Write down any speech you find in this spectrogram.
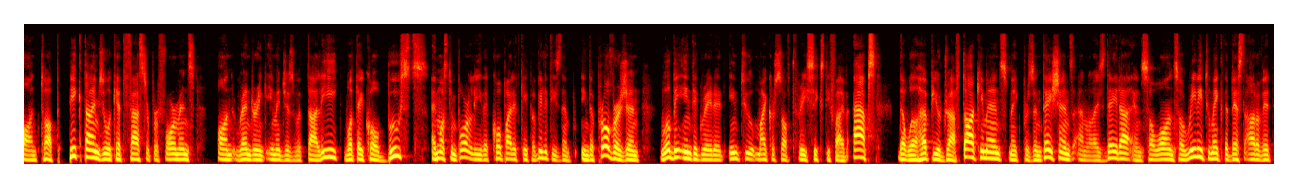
on top peak times, you will get faster performance on rendering images with DALL-E, what they call boosts. And most importantly, the Copilot capabilities in the Pro version will be integrated into Microsoft 365 apps that will help you draft documents, make presentations, analyze data, and so on. So, really, to make the best out of it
